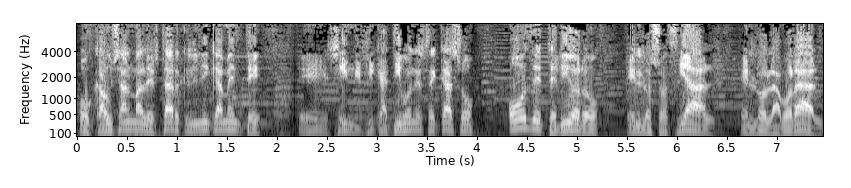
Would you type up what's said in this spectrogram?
o causan malestar clínicamente eh, significativo en este caso o deterioro en lo social, en lo laboral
